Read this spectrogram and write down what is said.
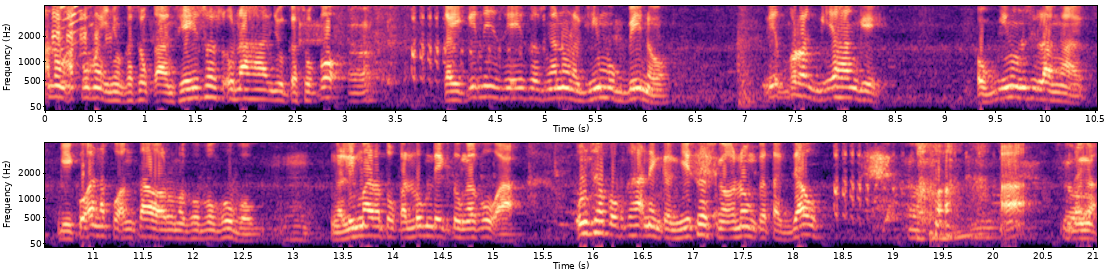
Anong ako may inyong kasukan? Si Jesus unahan yung kasuko. Ah. Kay kini si Jesus nganong naghimog bino, di murag iyang gi og ingon sila nga gikuan ako ang tao aron maghubog-hubog Mm. nga lima ra to kalungdik to nga kuha. Unsa pa kaning kang Jesus nga unom katagjaw? ha? So, nga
